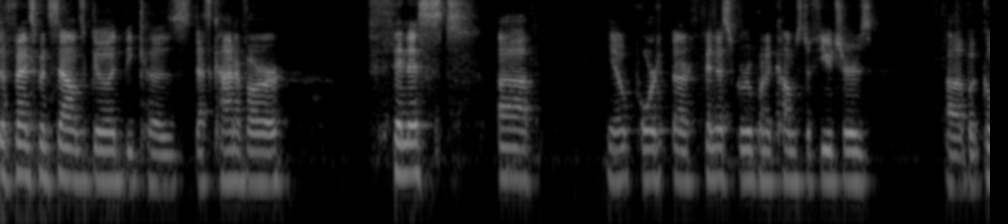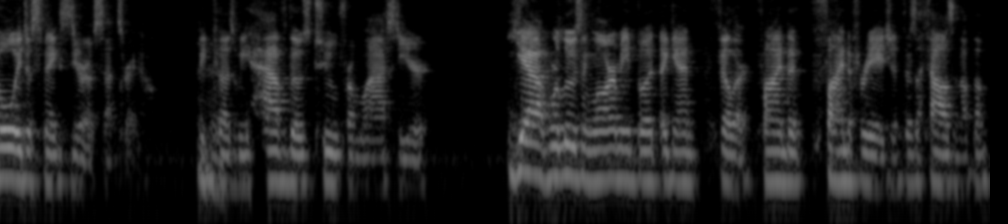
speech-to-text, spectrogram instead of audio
defenseman sounds good because that's kind of our thinnest, uh, you know, poor, our thinnest group when it comes to futures. Uh, but goalie just makes zero sense right now mm-hmm. because mm-hmm. we have those two from last year. Yeah, we're losing Larmi, but again, filler. Find a find a free agent. There's a thousand of them.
